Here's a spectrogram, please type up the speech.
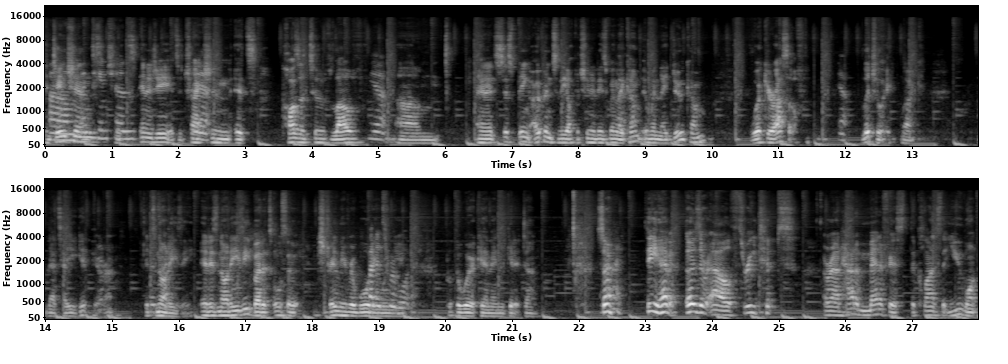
intentions intention. it's energy it's attraction it's positive love. Yeah, um, and it's just being open to the opportunities when they come and when they do come work your ass off. Yeah. literally. Like that's how you get there right it's That's not right. easy. It is not easy but it's also extremely rewarding but it's when rewarding. you put the work in and get it done. So there you have it. Those are our three tips around how to manifest the clients that you want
